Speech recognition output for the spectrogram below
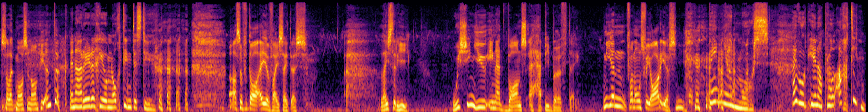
Sal ek maar se naampie intik? En dan redig jy om nog 10 te stuur. Asof dit haar eie wysheid is. Luister hier. Wishing you in advance a happy birthday. Nie een van ons verjaar eers nie. Benjan Mos. Hy word 1 April 18.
